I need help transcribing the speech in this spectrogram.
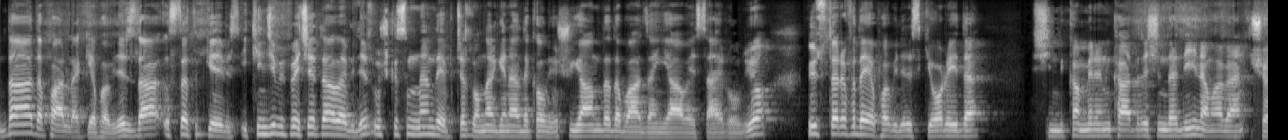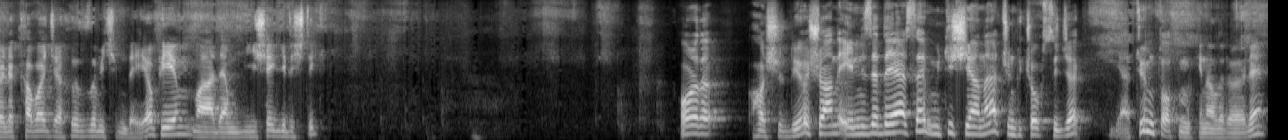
daha da parlak yapabiliriz. Daha ıslatıp gelebiliriz. İkinci bir peçete alabiliriz. Uç kısımlarını da yapacağız. Onlar genelde kalıyor. Şu yanda da bazen yağ vesaire oluyor. Üst tarafı da yapabiliriz ki orayı da şimdi kameranın kadrajında değil ama ben şöyle kabaca hızlı biçimde yapayım. Madem bir işe giriştik. Orada haşır diyor. Şu anda elinize değerse müthiş yanar çünkü çok sıcak. Yani tüm tost makineleri öyle.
